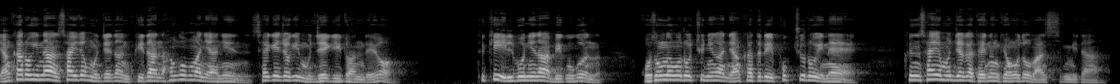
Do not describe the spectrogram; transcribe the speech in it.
양카로 인한 사회적 문제는 비단 한국만이 아닌 세계적인 문제이기도 한데요. 특히 일본이나 미국은 고성능으로 튜닝한 양카들이 폭주로 인해 큰 사회 문제가 되는 경우도 많습니다.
